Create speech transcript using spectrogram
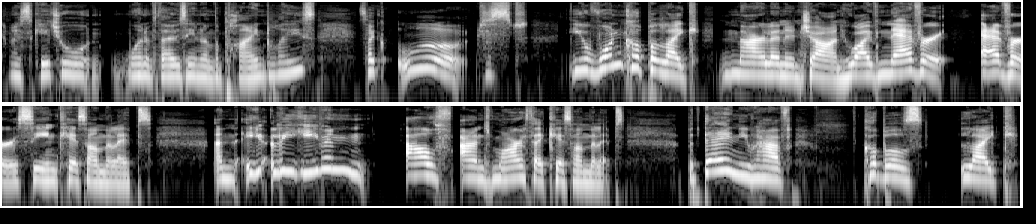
can I schedule one of those in on the plane, please? It's like, oh, just, you have one couple like Marilyn and John who I've never, ever seen kiss on the lips. And even Alf and Martha kiss on the lips. But then you have couples like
